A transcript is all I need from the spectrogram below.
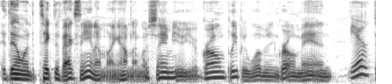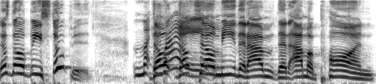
if they don't want to take the vaccine. I'm like, I'm not going to shame you. You're a grown bleeping woman, grown man. yeah. Just don't be stupid. My- Don't right. don't tell me that I'm that I'm a pawn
